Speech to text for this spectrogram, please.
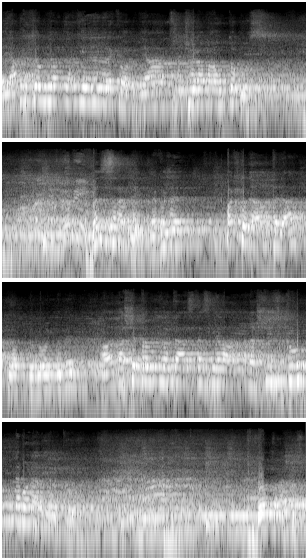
já bych chtěl udělat nějaký jeden rekord, já přečurám autobus. Dobrý. Bez srandy, jakože pak to dál teda, po dlouhé době, ale naše první otázka zněla na šířku nebo na dílku. Bylo to na šířku.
